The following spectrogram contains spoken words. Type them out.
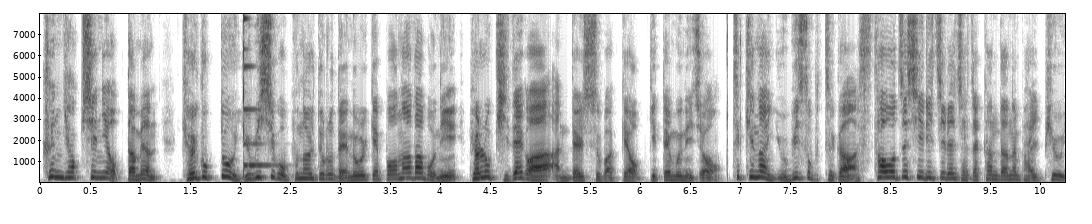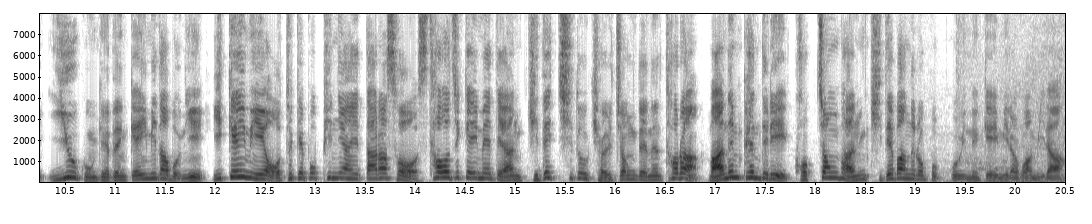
큰 혁신이 없다면 결국 또 유비식 open world로 내놓을 게 뻔하다 보니 별로 기대가 안 될 수밖에 없기 때문이죠. 특히나 유비소프트가 스타워즈 시리즈를 제작한다는 발표 이후 공개된 게임이다 보니 이 게임이 어떻게 뽑히냐에 따라서 스타워즈 게임에 대한 기대치도 결정되는 터라 많은 팬들이 걱정 반 기대 반으로 뽑고 있는 게임이라고 합니다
